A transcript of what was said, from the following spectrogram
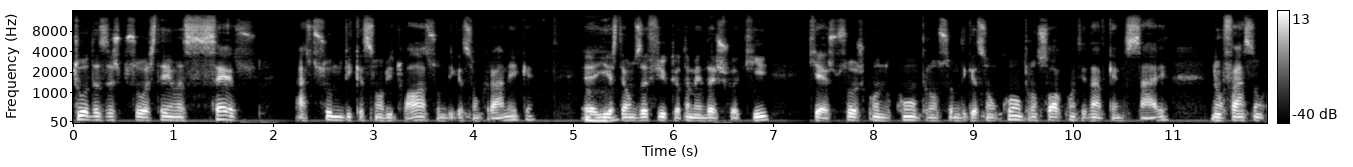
todas as pessoas tenham acesso à sua medicação habitual, à sua medicação crónica, eh, uhum. e este é um desafio que eu também deixo aqui, que é as pessoas quando compram sua medicação, compram só a quantidade que é necessária, não façam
